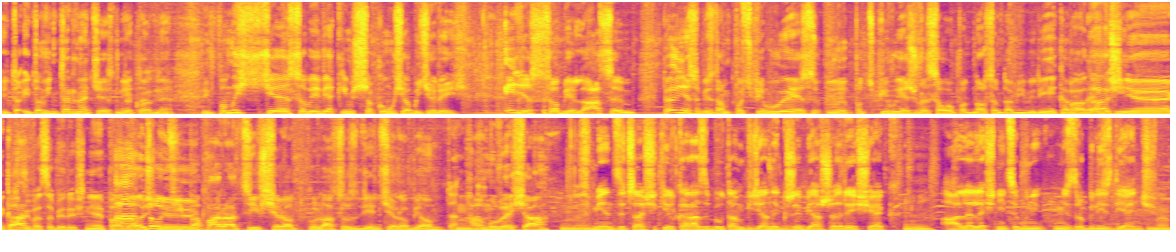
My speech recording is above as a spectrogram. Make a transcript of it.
I to, I to w internecie jest, nie? Dokładnie. I pomyślcie sobie, w jakim szoku musiał być ryś. Idziesz sobie lasem, pewnie sobie tam podśpiewujesz, podśpiewujesz wesoło pod nosem, tam Iberyjka, Pada wiarenki, śnieg, tak? śpiewa sobie ryś, nie? Pada A tu śnieg. ci paparazzi w środku lasu zdjęcie robią. Tak. Hamuwesia. W międzyczasie kilka razy był tam widziany grzybiarz Rysiek, ale leśnicy mu nie, nie zrobili zdjęć. No.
